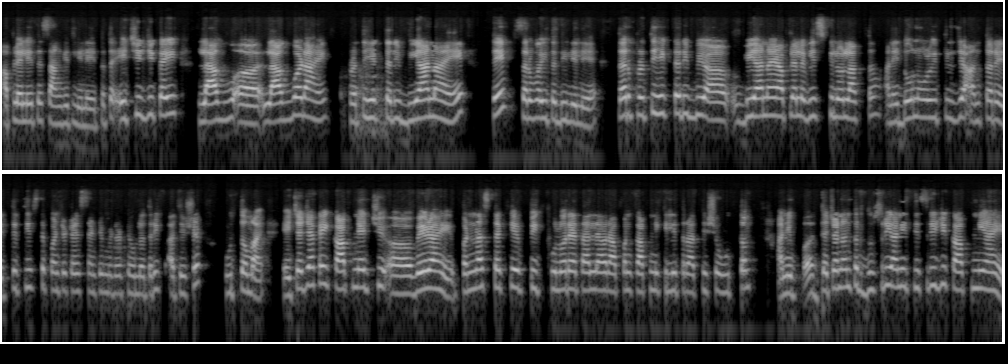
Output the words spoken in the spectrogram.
आपल्याला इथे सांगितलेले आहे. तर याची जी काही लाग लागवड आहे प्रति हेक्टरी बियाणं आहे ते सर्व इथं दिलेले आहे. तर प्रति हेक्टरी बिया- बियाणं आहे आपल्याला वीस किलो लागतं आणि दोन ओळीतील जे अंतर आहे ते तीस ते पंचेचाळीस सेंटीमीटर ठेवलं तरी अतिशय उत्तम आहे. याच्या ज्या काही कापण्याची वेळ आहे पन्नास टक्के पीक फुलोऱ्यात आल्यावर आपण कापणी केली तर अतिशय उत्तम आणि त्याच्यानंतर दुसरी आणि तिसरी जी कापणी आहे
